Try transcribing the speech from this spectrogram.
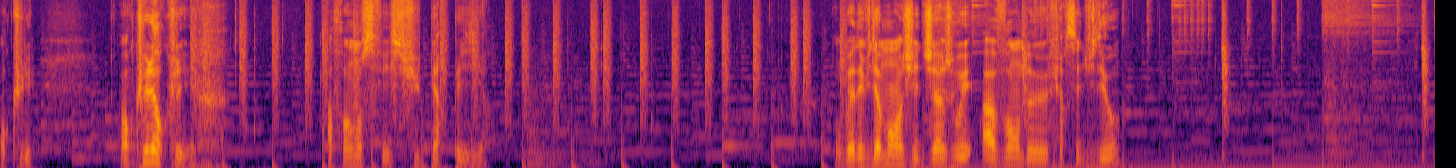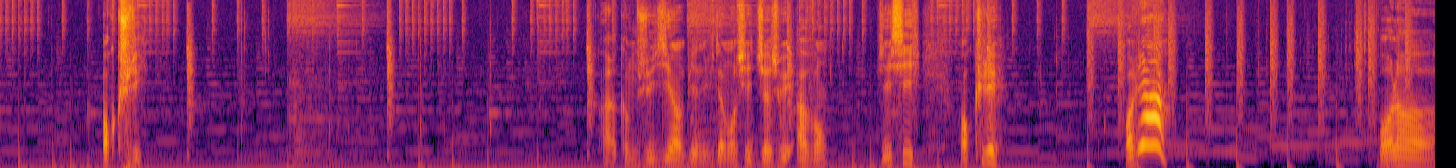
enculé. Enculé, enculé. ah, franchement, ça fait super plaisir. Donc, bien évidemment, j'ai déjà joué avant de faire cette vidéo. Enculé. Voilà, comme je l'ai dit, hein, bien évidemment, j'ai déjà joué avant. Viens ici, enculé. Reviens Voilà.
